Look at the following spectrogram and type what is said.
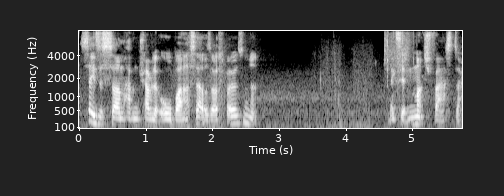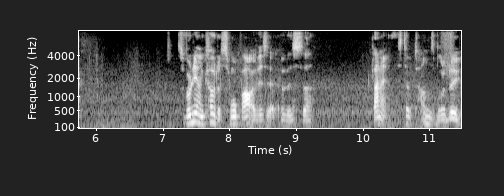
Saves us some having to travel it all by ourselves, I suppose, doesn't it? Makes it much faster. So we've only uncovered a small part of this, of his uh, planet. There's still tons more to do.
